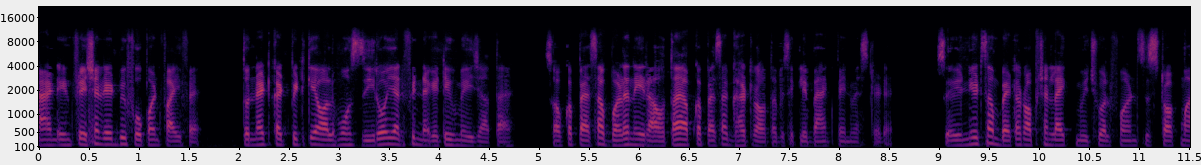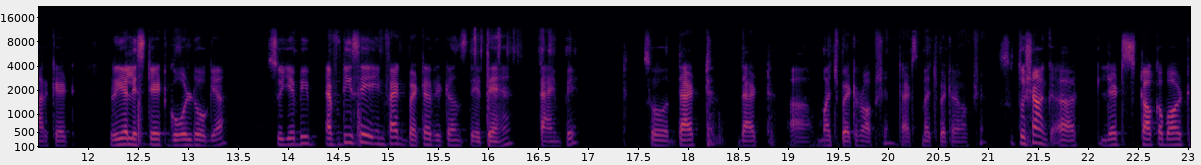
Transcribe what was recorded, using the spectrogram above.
and inflation rate भी फोर पॉइंट फाइव है। तो नेट कट पिट के ऑलमोस्ट ज़ीरो या फिर नेगेटिव में ही जाता है। सो so, आपका पैसा बढ़ नहीं रहा होता है आपका पैसा घट रहा होता है बेसिकली बैंक में इन्वेस्टेड है। So you need some better option like mutual funds stock market real estate gold हो गया। सो ये भी एफडी से इनफैक्ट बेटर रिटर्न देते हैं टाइम पे. So that that uh, much better option that's much better option. So tushank uh, let's talk about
